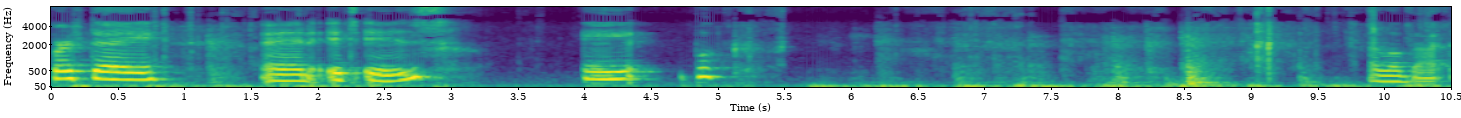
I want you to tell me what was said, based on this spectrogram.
birthday and it is a book. I love that.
